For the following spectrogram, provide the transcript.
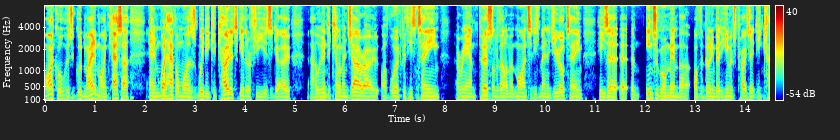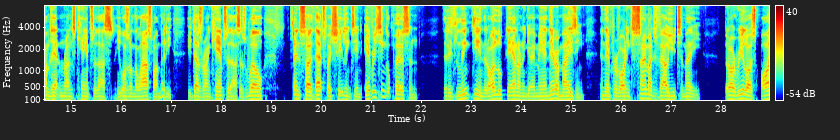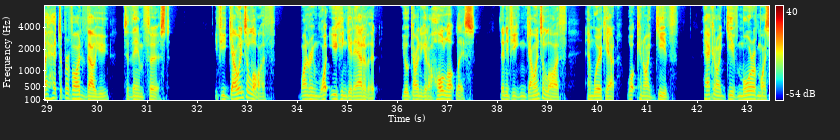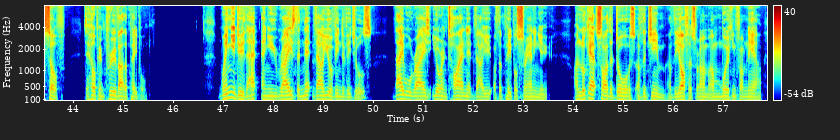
Michael, who's a good mate of mine, Casa. And what happened was we did Kokoda together a few years ago. Uh, we went to Kilimanjaro. I've worked with his team around personal development mindset, his managerial team. He's a, a, an integral member of the Building Better Humans project. He comes out and runs camps with us. He wasn't on the last one, but he, he does run camps with us as well. And so that's where she links in. Every single person that is linked in that I look down on and go, man, they're amazing and they're providing so much value to me. But I realized I had to provide value to them first. If you go into life wondering what you can get out of it, you're going to get a whole lot less than if you can go into life and work out what can I give? How can I give more of myself to help improve other people? When you do that and you raise the net value of individuals, they will raise your entire net value of the people surrounding you. I look outside the doors of the gym, of the office where I'm, I'm working from now,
